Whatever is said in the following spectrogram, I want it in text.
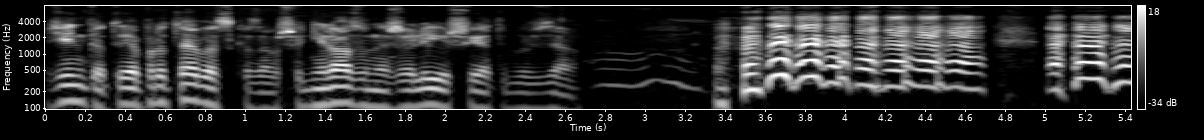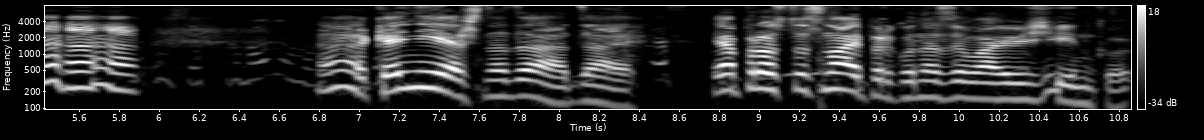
Жінка, то я про тебе сказав, що ні разу не жалію, що я тебе взяв. А, звісно, да, да. Я просто снайперку називаю жінку.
